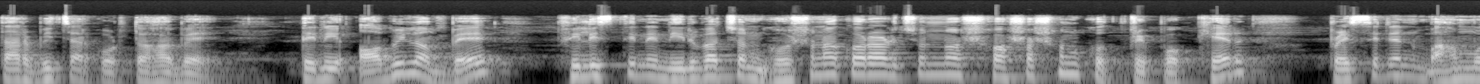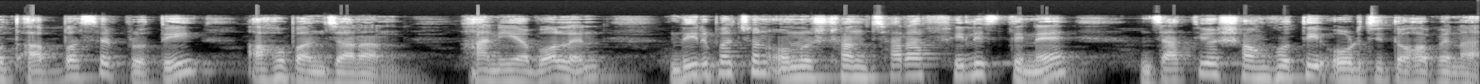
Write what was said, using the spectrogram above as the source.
তার বিচার করতে হবে। তিনি অবিলম্বে ফিলিস্তিনে নির্বাচন ঘোষণা করার জন্য স্বশাসন কর্তৃপক্ষের প্রেসিডেন্ট মাহমুদ আব্বাসের প্রতি আহ্বান জানান। হানিয়া বলেন, নির্বাচন অনুষ্ঠান ছাড়া ফিলিস্তিনে জাতীয় সংহতি অর্জিত হবে না।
